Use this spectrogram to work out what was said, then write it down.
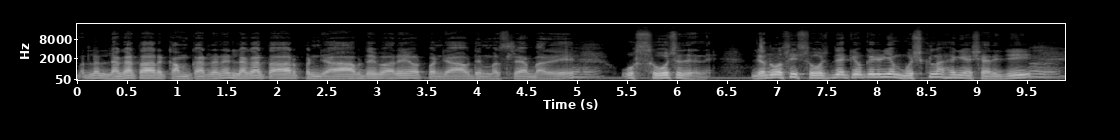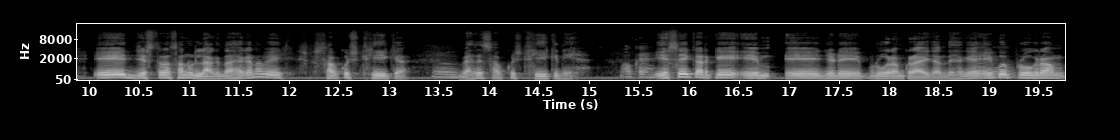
ਮਤਲਬ ਲਗਾਤਾਰ ਕੰਮ ਕਰ ਰਹੇ ਨੇ ਲਗਾਤਾਰ ਪੰਜਾਬ ਦੇ ਬਾਰੇ ਔਰ ਪੰਜਾਬ ਦੇ ਮਸਲਿਆਂ ਬਾਰੇ ਉਹ ਸੋਚਦੇ ਨੇ। ਜਦੋਂ ਅਸੀਂ ਸੋਚਦੇ ਕਿਉਂਕਿ ਜਿਹੜੀਆਂ ਮੁਸ਼ਕਲਾਂ ਹੈਗੀਆਂ ਸ਼ਹਿਰੀ ਜੀ ਇਹ ਜਿਸ ਤਰ੍ਹਾਂ ਸਾਨੂੰ ਲੱਗਦਾ ਹੈਗਾ ਨਾ ਵੀ ਸਭ ਕੁਝ ਠੀਕ ਹੈ ਵੈਸੇ ਸਭ ਕੁਝ ਠੀਕ ਨਹੀਂ ਹੈ। ਇਸੇ ਕਰਕੇ ਇਹ ਇਹ ਜਿਹੜੇ ਪ੍ਰੋਗਰਾਮ ਕਰਾਏ ਜਾਂਦੇ ਹੈਗੇ ਇਹ ਕੋਈ ਪ੍ਰੋਗਰਾਮ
